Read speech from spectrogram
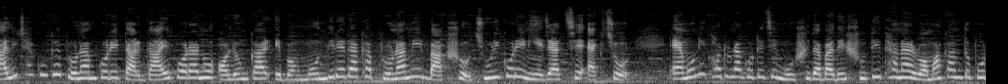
কালী ঠাকুরকে প্রণাম করে তার গায়ে পরানো অলঙ্কার এবং মন্দিরে রাখা প্রণামীর বাক্স চুরি করে নিয়ে যাচ্ছে এক চোর। এমনই ঘটনা ঘটেছে মুর্শিদাবাদের সুতি থানার রমাকান্তপুর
